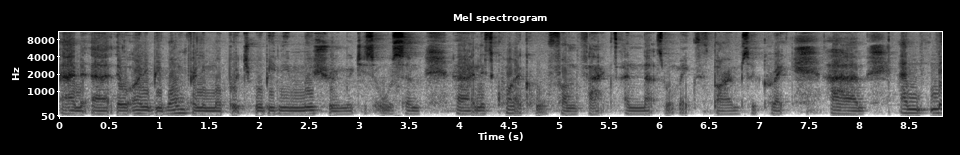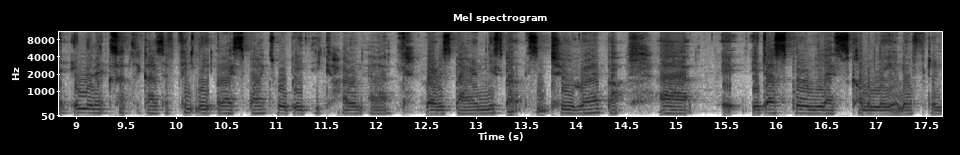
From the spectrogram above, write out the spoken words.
and uh, there will only be one friendly mob which will be the mooshroom which is awesome. Uh, and it's quite a cool fun fact and that's what makes this biome so great. Um, and in the next update guys I think the ice spikes will be the current uh, rarest biome this biome isn't too rare but uh, it, it does spawn less commonly and often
